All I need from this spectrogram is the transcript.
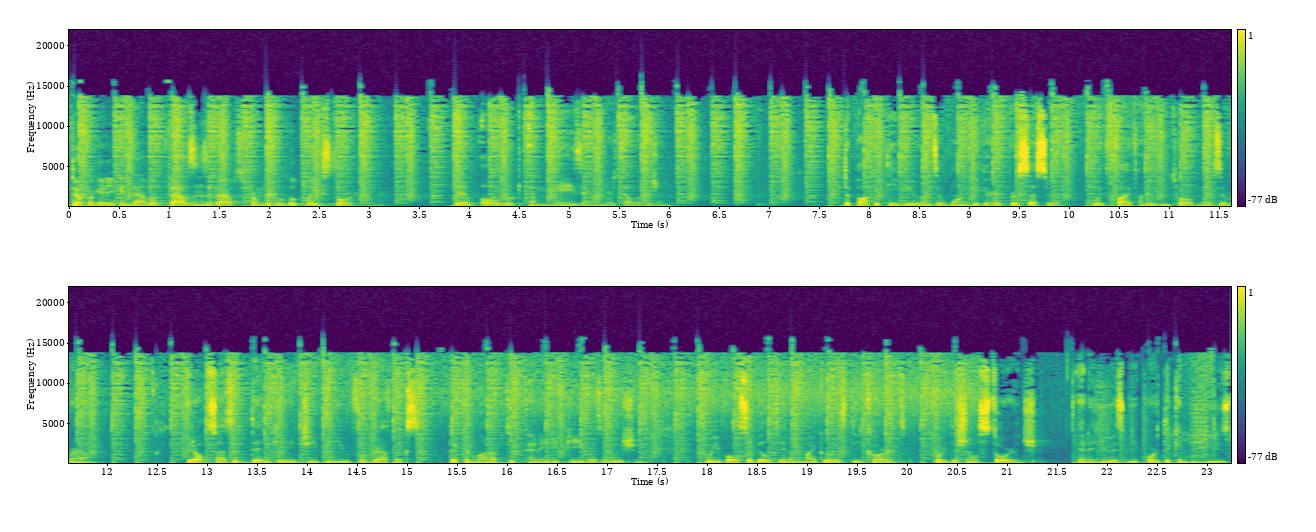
Don't forget you can download thousands of apps from the Google Play Store. They'll all look amazing on your television. The Pocket TV runs a 1 GHz processor with 512 megs of RAM it also has a dedicated GPU for graphics that can run up to 1080p resolution. We've also built in a microSD card for additional storage and a USB port that can be used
